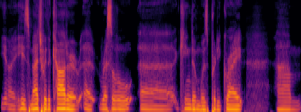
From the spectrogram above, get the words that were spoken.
you know, his match with Okada at Wrestle uh, Kingdom was pretty great. Um,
